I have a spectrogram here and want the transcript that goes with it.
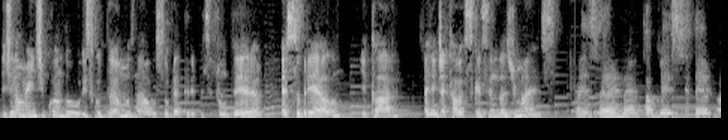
Geralmente, quando escutamos né, algo sobre a Tríplice Fronteira, é sobre ela, e claro, a gente acaba se esquecendo das demais. Pois é, né? Talvez se deva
